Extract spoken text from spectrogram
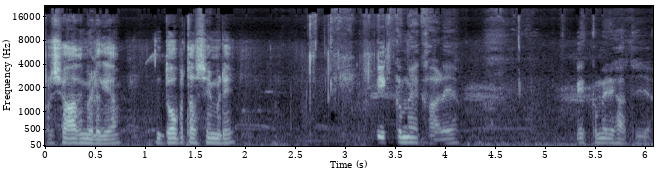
ਪ੍ਰਸ਼ਾਦ ਮਿਲ ਗਿਆ। ਦੋ ਪਤਾਸੇ ਮਿਲੇ। ਇੱਕ ਮੈਂ ਖਾ ਲਿਆ। ਇੱਕ ਮੇਰੇ ਹੱਥ 'ਚ ਆ।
